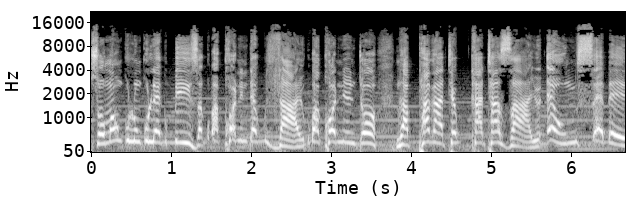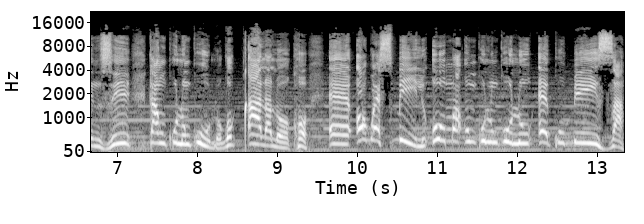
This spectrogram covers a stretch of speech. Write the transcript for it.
So uma uNkulunkulu ekubiza kuba khona into ekudlayo kuba khona into ngaphakathi ekukhathazayo ewumsebenzi kaNkulunkulu. Kokuqala lokho eh okwesibili uma uNkulunkulu ekubiza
